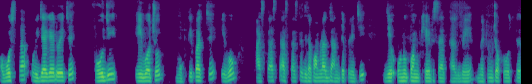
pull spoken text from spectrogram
অবস্থা ওই জায়গায় রয়েছে ফৌজি এই বছর মুক্তি পাচ্ছে এবং আস্তে আস্তে আস্তে আস্তে যেরকম আমরা জানতে পেরেছি যে অনুপম খের স্যার থাকবে মিঠুন চক্রবর্তীতে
